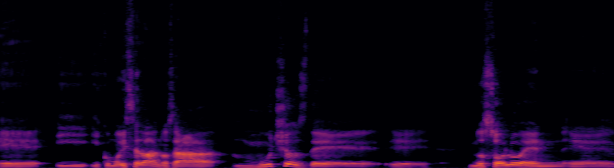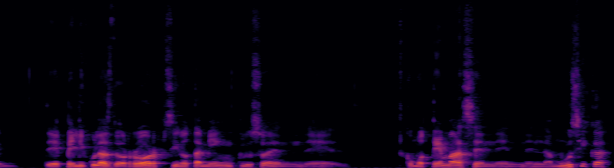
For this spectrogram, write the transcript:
Eh, y, y, como dice Dan, o sea, muchos de... Eh, no solo en de películas de horror, sino también incluso en... como temas en, en, en la música.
